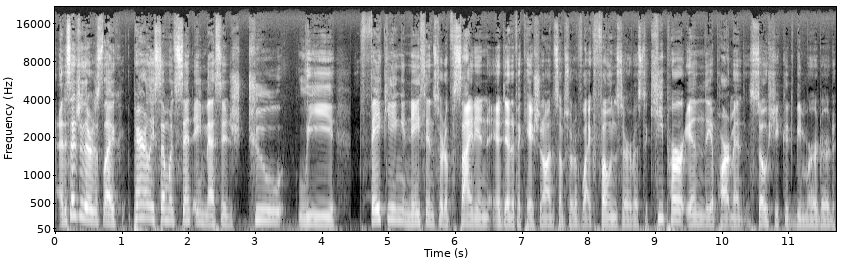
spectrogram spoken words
And essentially, they're just like apparently someone sent a message to Lee. Faking Nathan's sort of sign in identification on some sort of like phone service to keep her in the apartment so she could be murdered.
